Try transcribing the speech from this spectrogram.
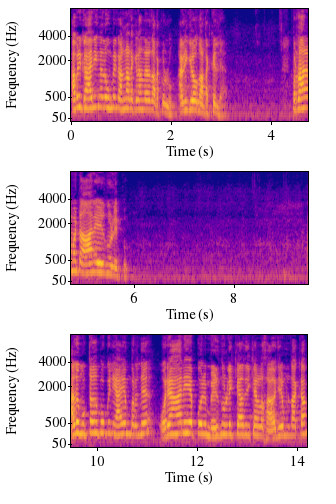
അവർ കാര്യങ്ങളുടെ മുമ്പിൽ കണ്ണടക്കണം എന്നേ നടക്കുള്ളൂ. അല്ലെങ്കിലോ നടക്കില്ല. പ്രധാനമായിട്ട് ആന എഴുന്നള്ളിപ്പ്. അത് മുട്ടാപ്പോക്ക് ന്യായം പറഞ്ഞ് ഒരാനയെപ്പോലും എഴുന്നള്ളിക്കാതിരിക്കാനുള്ള സാഹചര്യം ഉണ്ടാക്കാം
